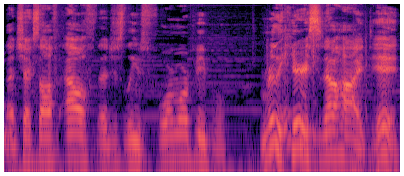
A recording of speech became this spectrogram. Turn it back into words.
That checks off Alf. That just leaves four more people. I'm really curious to know how I did.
